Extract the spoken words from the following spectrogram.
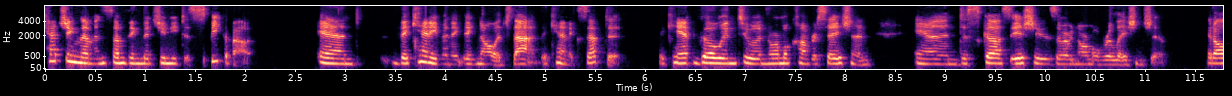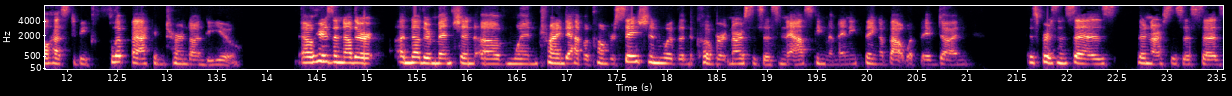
catching them in something that you need to speak about. And they can't even acknowledge that. They can't accept it. They can't go into a normal conversation and discuss issues of a normal relationship. It all has to be flipped back and turned onto you. Oh, here's another another mention of when trying to have a conversation with a covert narcissist and asking them anything about what they've done this person says, the narcissist says,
